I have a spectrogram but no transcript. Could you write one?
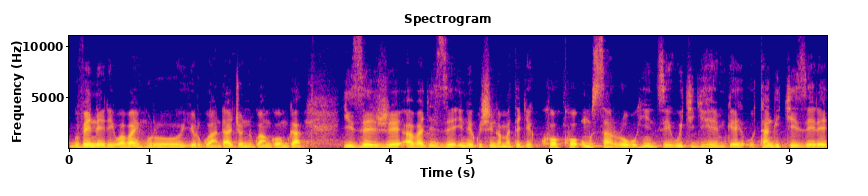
guverineri wabaye inkuru y'u rwanda john rwangombwa yizeje abagize inteko ishinga amategeko ko umusaruro w'ubuhinzi w'iki gihembwe utanga icyizere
